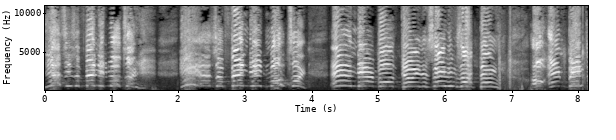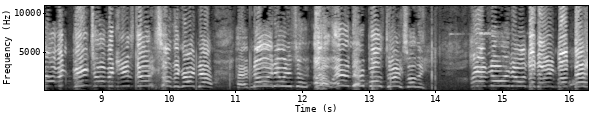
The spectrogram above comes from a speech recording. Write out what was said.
Yes, he's offended Mozart. He has offended Mozart. And they're both doing the same exact thing. Oh, and Beethoven, Beethoven, he's doing something right now. I have no idea what he's doing. Oh, and they're both doing something. I have no idea what they're doing, but they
